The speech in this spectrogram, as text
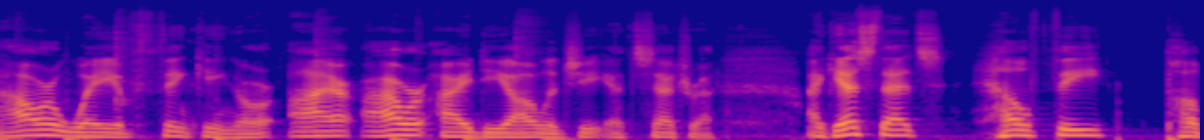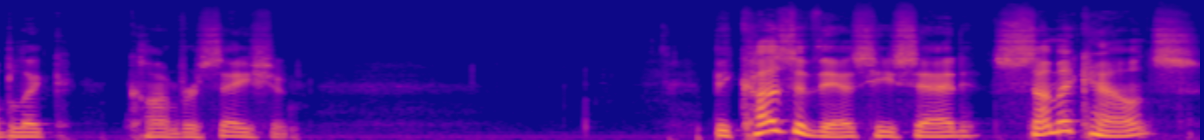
our way of thinking or our, our ideology, etc. I guess that's healthy public conversation. Because of this, he said, some accounts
